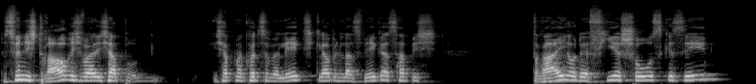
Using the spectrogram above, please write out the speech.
Das finde ich traurig, weil ich habe ich hab mal kurz überlegt, ich glaube in Las Vegas habe ich drei oder vier Shows gesehen.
